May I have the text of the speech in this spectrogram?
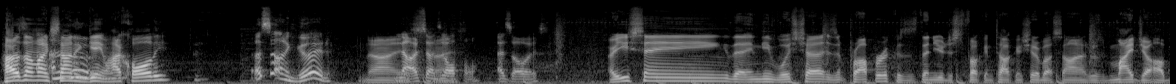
How does that mic sound in game? High quality? That sounded good. Nice. no, it sounds nice. awful, as always. Are you saying that in-game voice chat isn't proper? Because then you're just fucking talking shit about Sonic. It was my job.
